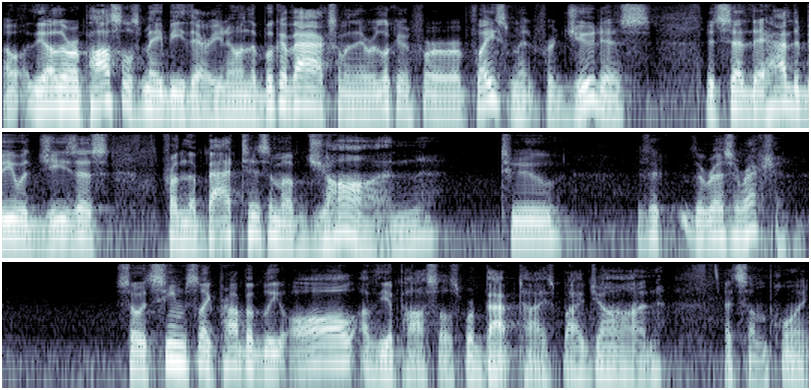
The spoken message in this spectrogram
Oh, the other apostles may be there. You know, in the book of Acts, when they were looking for a replacement for Judas, it said they had to be with Jesus from the baptism of John to the, the resurrection. So it seems like probably all of the apostles were baptized by John at some point.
